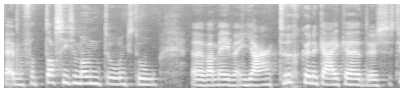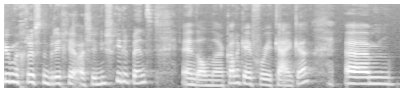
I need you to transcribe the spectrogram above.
Wij hebben een fantastische monitoringstoel uh, waarmee we een jaar terug kunnen kijken. Dus stuur me gerust een berichtje als je nieuwsgierig bent. En dan kan ik even voor je kijken. Um,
